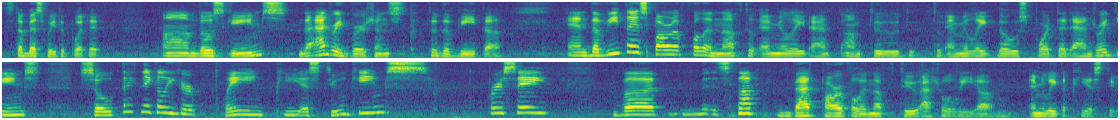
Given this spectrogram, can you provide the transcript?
It's the best way to put it um, those games, the Android versions, to the Vita. And the Vita is powerful enough to emulate and um, to to emulate those ported Android games. So technically, you're playing PS2 games per se, but it's not that powerful enough to actually um, emulate the PS2.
